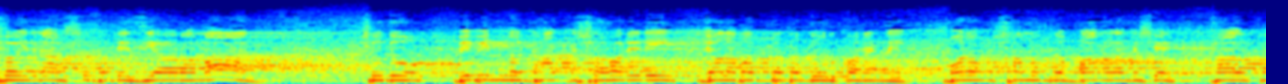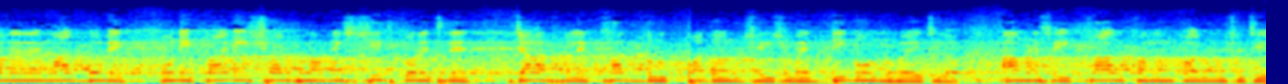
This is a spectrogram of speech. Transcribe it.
শহীদ রাষ্ট্রপতি জিয়া রহমান শুধু বিভিন্ন ঢাকা শহরেরই জলাবদ্ধতা দূর করেননি, বরং সমগ্র বাংলাদেশে খাল খননের মাধ্যমে উনি পানি সরবরাহ নিশ্চিত করেছিলেন, যার ফলে খাদ্য উৎপাদন সেই সময় দ্বিগুণ হয়েছিল। আমরা সেই খাল খনন কর্মসূচি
